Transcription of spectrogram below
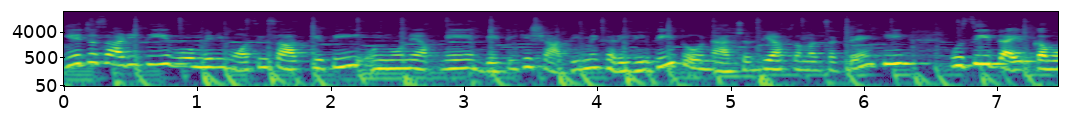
ये जो साड़ी थी, वो मेरी मौसी सास की थी। उन्होंने अपने बेटी की शादी में खरीदी थी। तो नेचुरली आप समझ सकते हैं कि उसी टाइप का वो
